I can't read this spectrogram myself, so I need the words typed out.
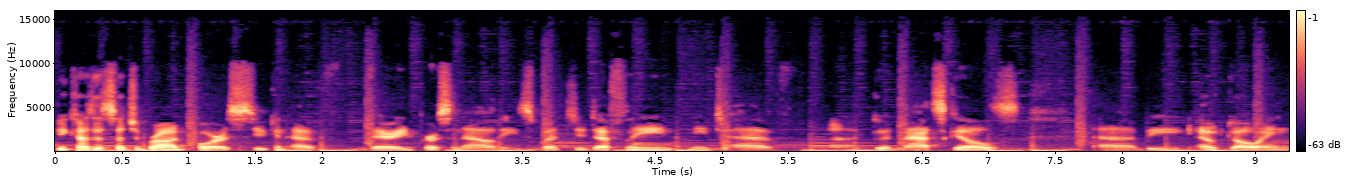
Because it's such a broad course, you can have varied personalities, but you definitely need to have uh, good math skills, uh, be outgoing,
